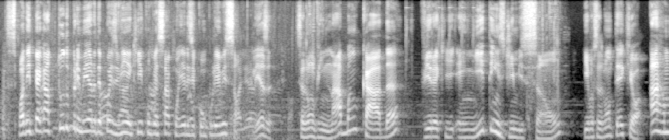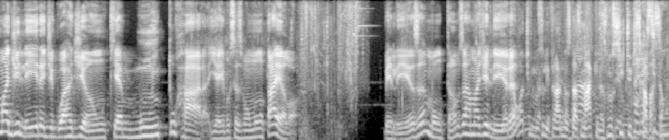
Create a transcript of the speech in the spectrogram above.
vocês podem pegar tudo primeiro, depois vir aqui conversar com eles e concluir a missão, beleza? Vocês vão vir na bancada, vir aqui em itens de missão e vocês vão ter aqui, ó, armadilheira de guardião, que é muito rara. E aí vocês vão montar ela, ó. Beleza, montamos a armadilheira. É ótimo nos livrarmos das máquinas no sítio de escavação. bom.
